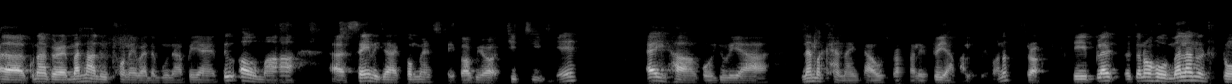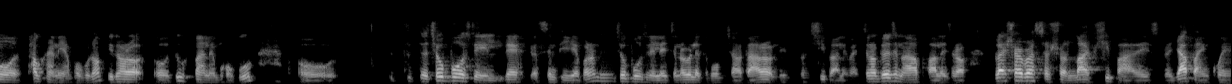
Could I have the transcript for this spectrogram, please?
အဲခုနပြောရဲမလှလူထုံးနေမှာနမူနာပေးရရင်သူ့အောက်မှာအဲစိတ်နေကြ comments တွေတော့ပြီးတော့ကြည့်ကြည့်ရင်အဲ့ဟာကိုလူတွေက လက်မခံနိုင်ကြဘူးဆိုတာလေးတွေ့ရပါလိမ့်မယ်ပေါ့နော်ဆိုတော့ဒီ plat ကျွန်တော်ဟို Melon တို့ထောက်ခံနေရမဟုတ်ဘူးเนาะပြီးတော့ဟိုသူ့ fan လည်းမဟုတ်ဘူးဟိုတချို့ post တွေလည်းအဆင်ပြေရပါတော့တချို့ post တွေလည်းကျွန်တော်တို့လည်းသဘောမကျဒါတော့ရှိပါလိမ့်မယ်ကျွန်တော်ပြောချင်တာကဘာလဲဆိုတော့ flash server social life ရှိပါတယ်ဆိုတော့ရပိုင်ခွင့်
